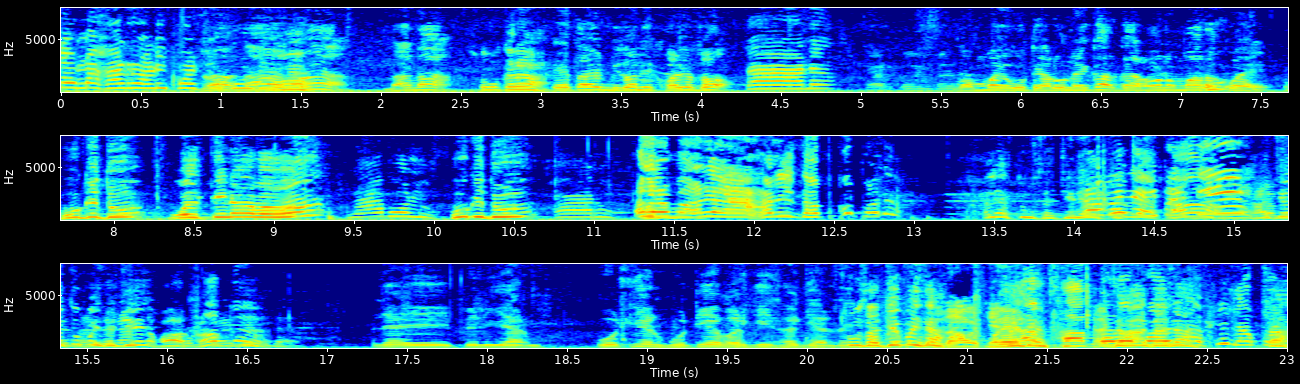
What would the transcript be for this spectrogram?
તો માં હાલ રડી પડ્યો ના ના છોકરા એ તારે બીજોની ખોલ્યો છો તાને ગમમાં એવું ટેલું નહીં ગાલવાનો મારો કોઈ. હું કીધું? બોલતી ના આવે ના બોલું. હું કીધું? સારું અરે મારે આ હરી ધબકો પડે. અલે તું સચી લે આજે તું પૈસા છે? અલે એ પેલી યાર હોટીએ ને હોટીએ વળગી છે ઘેર તું સચે પૈસા? સચે. જા, જા, જા.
